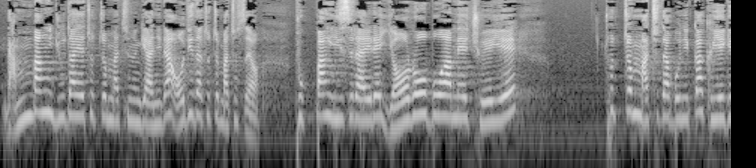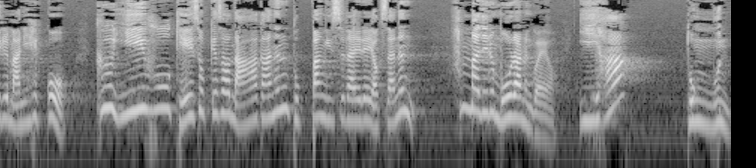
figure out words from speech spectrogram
남방 유다에 초점 맞추는 게 아니라 어디다 초점 맞췄어요? 북방 이스라엘의 여로보암의 죄에 초점 맞추다 보니까 그 얘기를 많이 했고 그 이후 계속해서 나아가는 북방 이스라엘의 역사는 한마디로 뭐라는 거예요? 이하 동문.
